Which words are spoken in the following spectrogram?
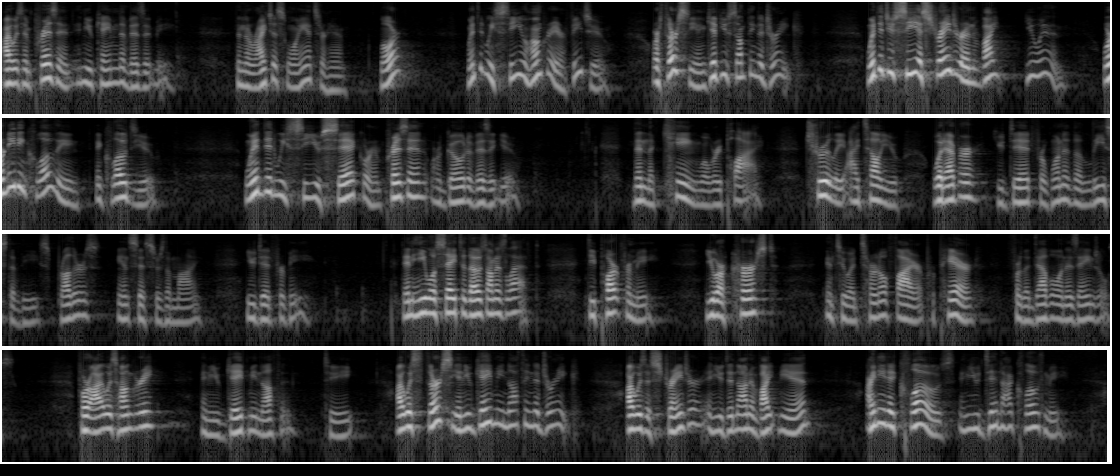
I was in prison, and you came to visit me. Then the righteous will answer him Lord, when did we see you hungry or feed you? or thirsty and give you something to drink? When did you see a stranger invite you in? Or needing clothing and clothe you? When did we see you sick or in prison or go to visit you? Then the king will reply, Truly, I tell you, whatever you did for one of the least of these brothers and sisters of mine, you did for me. Then he will say to those on his left, Depart from me. You are cursed into eternal fire, prepared for the devil and his angels. For I was hungry, and you gave me nothing to eat. I was thirsty, and you gave me nothing to drink. I was a stranger, and you did not invite me in. I needed clothes, and you did not clothe me.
